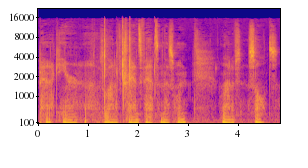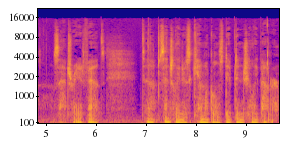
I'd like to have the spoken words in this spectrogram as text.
pack here. Uh, there's a lot of trans fats in this one, a lot of salts, saturated fats. It's uh, essentially just chemicals dipped in chili powder.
